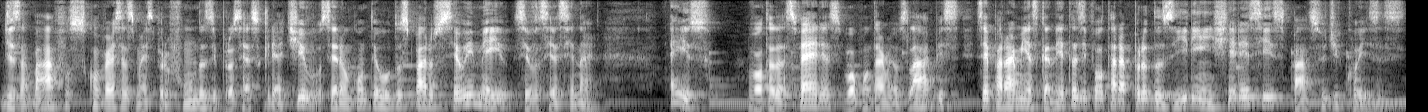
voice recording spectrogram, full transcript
Desabafos, conversas mais profundas e processo criativo serão conteúdos para o seu e-mail se você assinar. É isso. Volta das férias, vou apontar meus lápis, separar minhas canetas e voltar a produzir e encher esse espaço de coisas.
